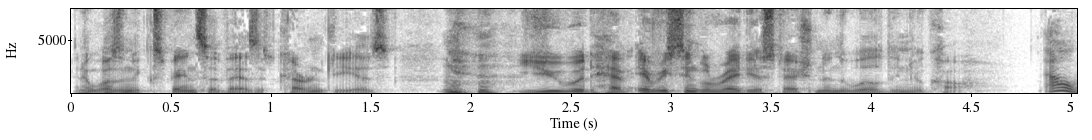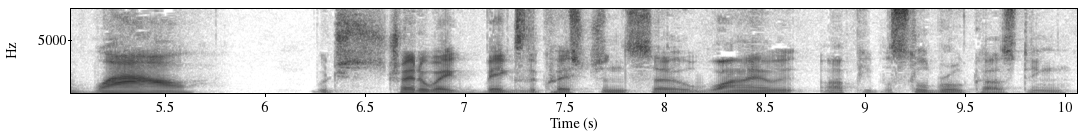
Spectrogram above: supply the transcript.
and it wasn't expensive as it currently is, you would have every single radio station in the world in your car. Oh, wow which straight away begs the question so, why are people still broadcasting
